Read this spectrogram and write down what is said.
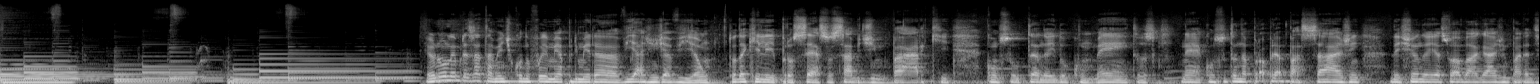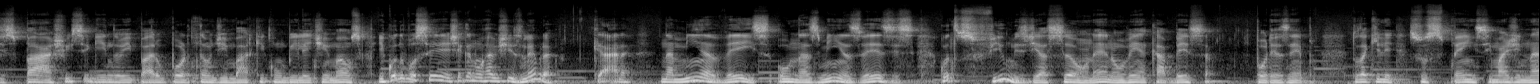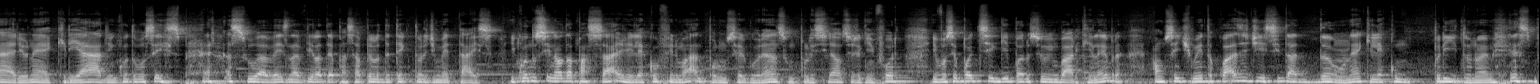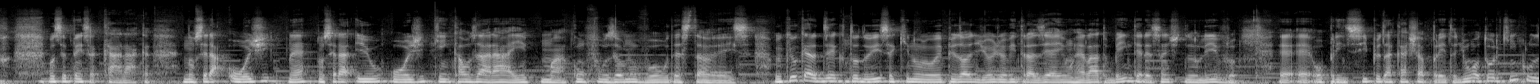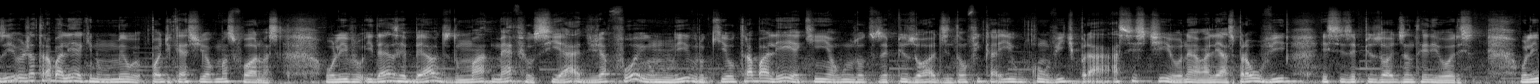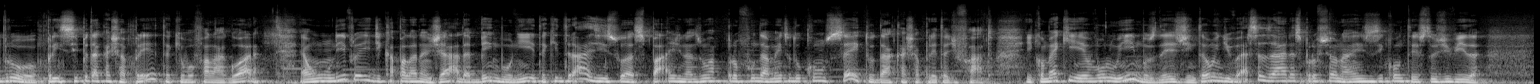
Eu não lembro exatamente quando foi a minha primeira viagem de avião. Todo aquele processo, sabe, de embarque, consultando aí documentos, né, consultando a própria passagem, deixando aí a sua bagagem para despacho e seguindo aí para o portão de embarque com o bilhete em mãos. E quando você chega no raio-x, lembra? Cara, na minha vez ou nas minhas vezes, quantos filmes de ação, né, não vem à cabeça? Por exemplo, todo aquele suspense imaginário, né, criado enquanto você espera a sua vez na vila até passar pelo detector de metais. E quando o sinal da passagem ele é confirmado por um segurança, um policial, seja quem for, e você pode seguir para o seu embarque, lembra? Há um sentimento quase de cidadão, né, que ele é cumprido, não é mesmo? Você pensa, caraca, não será hoje, né? Não será eu hoje quem causará aí uma confusão no voo desta vez. O que eu quero dizer com tudo isso é que no episódio de hoje eu vim trazer aí um relato bem interessante do livro é, é, O Princípio da Caixa Preta, de um autor que, inclusive, eu já trabalhei aqui no meu podcast de algumas formas. O livro Ideias Rebeldes, do Matthew Syed, já foi um livro que eu trabalhei aqui em alguns outros episódios, então fica aí o convite para assistir, ou, né, aliás, para ouvir esses episódios anteriores. O livro Princípio da Caixa Preta, que eu vou falar agora, é um livro aí de capa laranjada, bem bonita, que traz em suas páginas um aprofundamento do conceito da caixa preta de fato e como é que evoluímos desde desde então em diversas áreas profissionais e contextos de vida.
